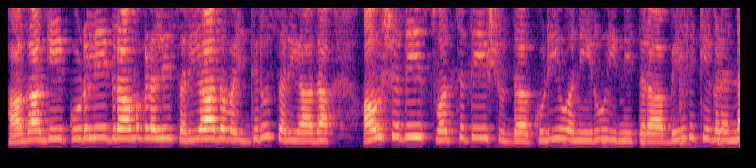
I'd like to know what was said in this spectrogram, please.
ಹಾಗಾಗಿ ಕೂಡಲೇ ಗ್ರಾಮಗಳಲ್ಲಿ ಸರಿಯಾದ ವೈದ್ಯರು, ಸರಿಯಾದ ಔಷಧಿ, ಸ್ವಚ್ಛತೆ, ಶುದ್ಧ ಕುಡಿಯುವ ನೀರು, ಇನ್ನಿತರ ಬೇಡಿಕೆಗಳನ್ನ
